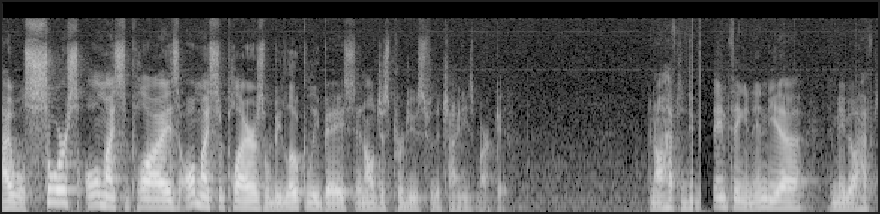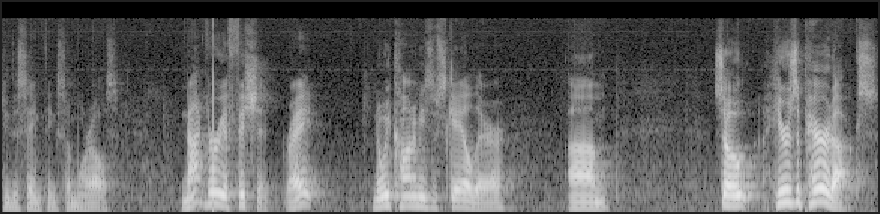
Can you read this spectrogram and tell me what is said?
I will source all my supplies. All my suppliers will be locally based, and I'll just produce for the Chinese market. And I'll have to do the same thing in India, and maybe I'll have to do the same thing somewhere else. Not very efficient, right? No economies of scale there. Um, so here's a paradox.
